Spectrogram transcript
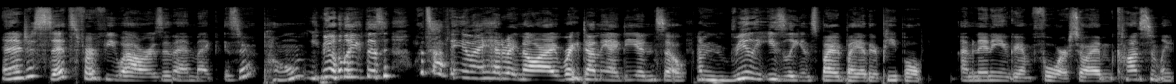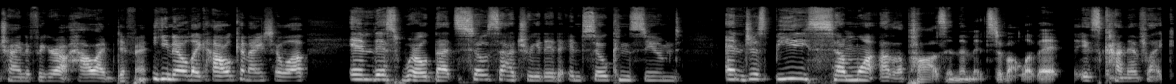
and it just sits for a few hours and I'm like, is there a poem? You know, like this, what's happening in my head right now? Or I write down the idea. And so I'm really easily inspired by other people. I'm an Enneagram 4, so I'm constantly trying to figure out how I'm different. You know, like how can I show up in this world that's so saturated and so consumed and just be somewhat of a pause in the midst of all of it is kind of like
